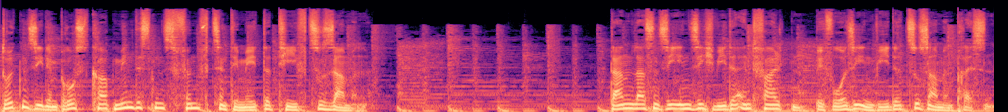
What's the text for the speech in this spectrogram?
Drücken Sie den Brustkorb mindestens 5 cm tief zusammen. Dann lassen Sie ihn sich wieder entfalten, bevor Sie ihn wieder zusammenpressen.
